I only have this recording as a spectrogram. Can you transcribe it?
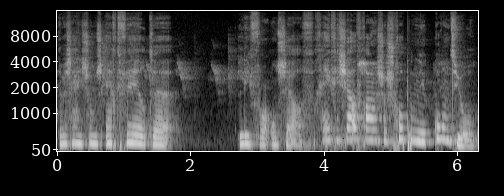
we zijn soms echt veel te lief voor onszelf. Geef jezelf gewoon zo'n schop in je kont, joh.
